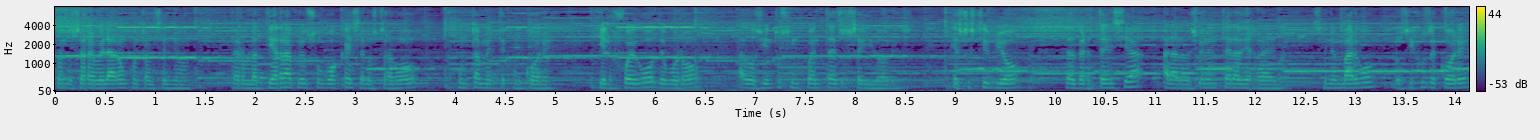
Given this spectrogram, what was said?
cuando se rebelaron contra el Señor. Pero la tierra abrió su boca y se los tragó juntamente con Core, y el fuego devoró a 250 de sus seguidores. Esto sirvió de advertencia a la nación entera de Israel. Sin embargo, los hijos de Core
